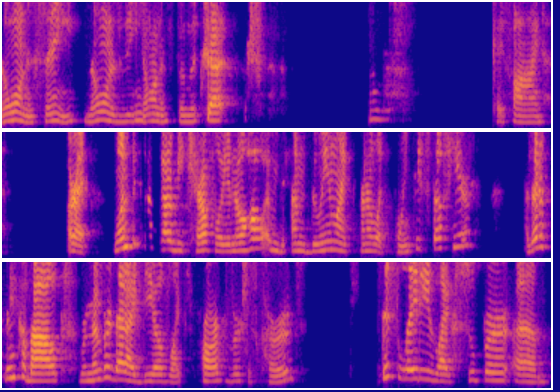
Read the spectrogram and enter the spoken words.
No one is saying no one is being honest in the chat. Okay fine. All right one thing I've gotta be careful, you know how I'm I'm doing like kind of like pointy stuff here? I gotta think about remember that idea of like sharp versus curves? This lady like super um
